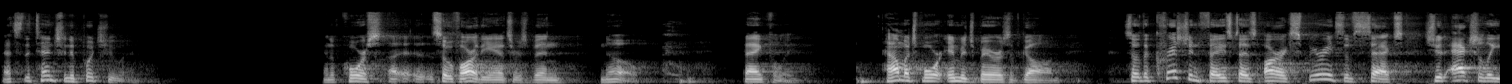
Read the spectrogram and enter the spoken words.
That's the tension it puts you in. And of course, uh, so far the answer has been no, thankfully. How much more image bearers of God? So the Christian faith says our experience of sex should actually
